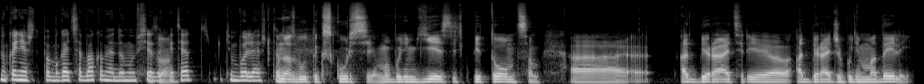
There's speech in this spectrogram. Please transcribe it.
Ну, конечно, помогать собакам, я думаю, все да. захотят, тем более, что... У нас будут экскурсии, мы будем ездить к питомцам, а, отбирать, отбирать же будем моделей.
